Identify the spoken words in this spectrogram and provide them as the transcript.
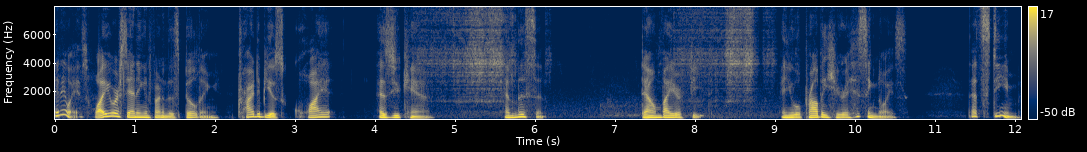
Anyways, while you are standing in front of this building, try to be as quiet as you can and listen down by your feet, and you will probably hear a hissing noise. That's steam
